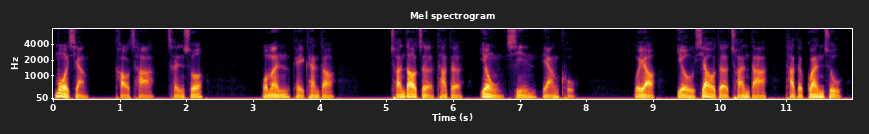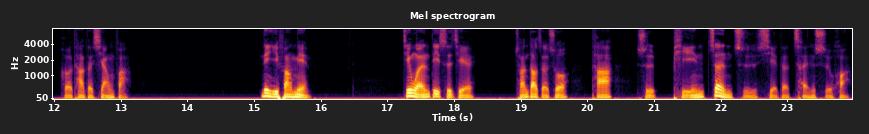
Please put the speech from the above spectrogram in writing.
默想、考察、陈说，我们可以看到传道者他的用心良苦，我要有效的传达他的关注和他的想法。另一方面，经文第十节，传道者说他是凭正直写的诚实话。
